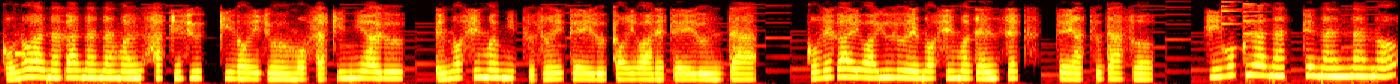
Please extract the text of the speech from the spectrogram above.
この穴が7万80キロ以上も先にある、江ノ島に続いていると言われているんだ。これがいわゆる江ノ島伝説ってやつだぞ。地獄穴って何なの？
